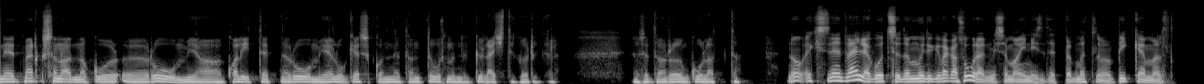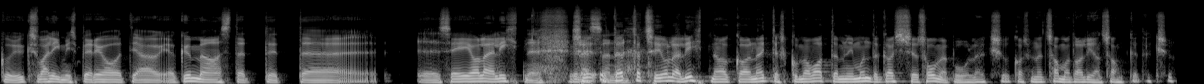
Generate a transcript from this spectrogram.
need märksõnad nagu äh, ruum ja kvaliteetne ruum ja elukeskkond, need on tõusnud nüüd küll hästi kõrgele. ja seda on rõõm kuulata no eks need väljakutsed on muidugi väga suured, mis sa mainisid, et peab mõtlema pikemalt kui üks valimisperiood ja, ja kümme aastat, et äh, see ei ole lihtne ülesanne. tead, see ei ole lihtne, aga näiteks kui me vaatame nii mõndagi asja Soome poole, eks ju, kasvõi needsamad allianshanked, eks ju.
